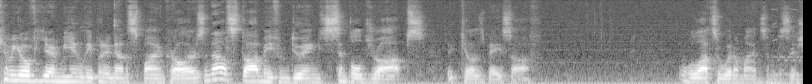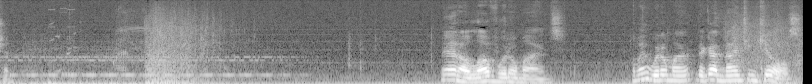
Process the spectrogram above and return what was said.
Coming over here immediately putting down the spine crawlers, and that'll stop me from doing simple drops that kill his base off. With lots of Widow Mines in position. Man, I love Widow Mines. How many Widow Mines? They got 19 kills.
